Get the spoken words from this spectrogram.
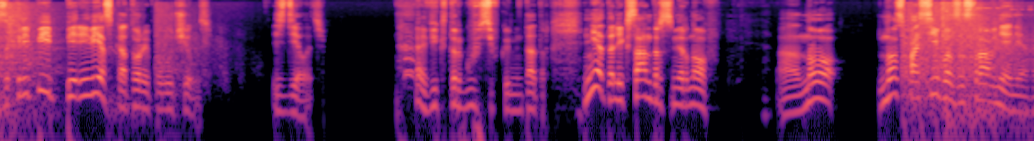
Закрепи перевес, который получилось сделать. Виктор Гусев, комментатор. Нет, Александр Смирнов. А, но но спасибо за сравнение.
